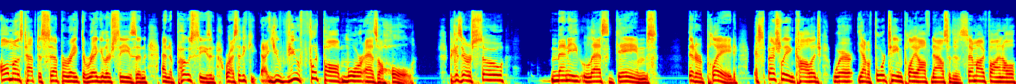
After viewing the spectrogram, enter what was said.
almost have to separate the regular season and the postseason, whereas I think uh, you view football more as a whole because there are so many less games that are played, especially in college where you have a 14 playoff now. So there's a semifinal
